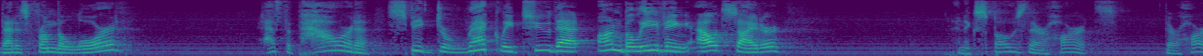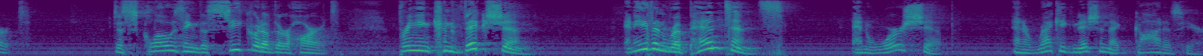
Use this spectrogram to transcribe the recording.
that is from the Lord. It has the power to speak directly to that unbelieving outsider and expose their hearts, their heart, disclosing the secret of their heart, bringing conviction and even repentance and worship and a recognition that God is here.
